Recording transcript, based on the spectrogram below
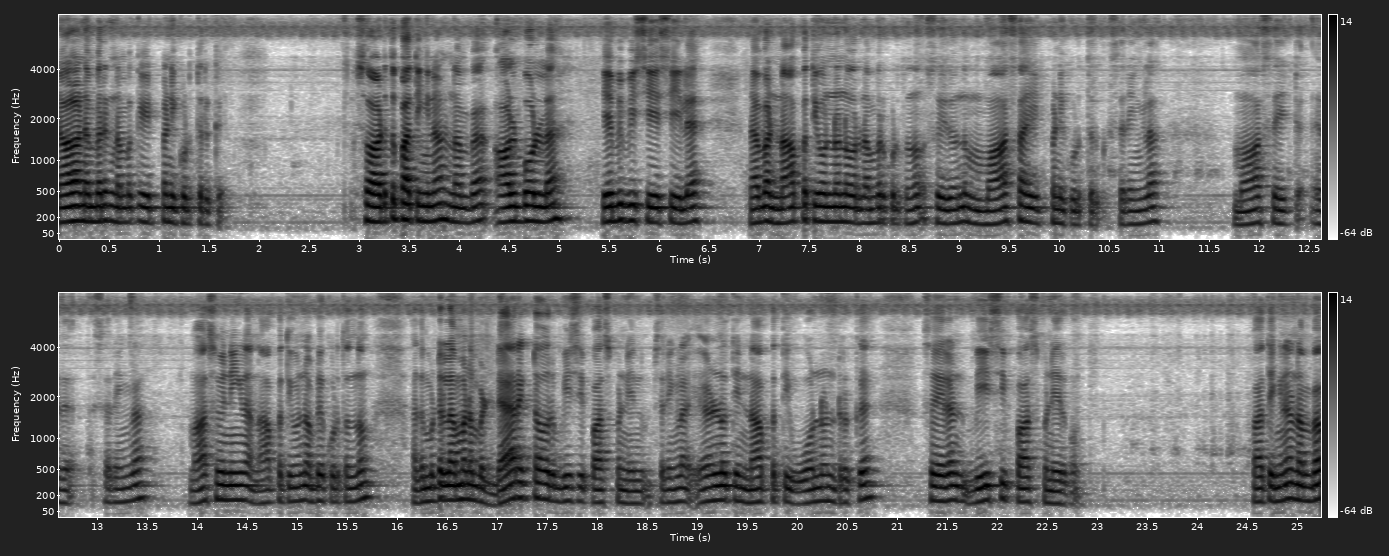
நாலாம் நம்பருக்கு நமக்கு ஹிட் பண்ணி கொடுத்துருக்கு. ஸோ அடுத்து பார்த்தீங்கன்னா நம்ம ஆல் போர்டில் ஏபிபிசிஎஸ்சியில் நம்ம நாற்பத்தி ஒன்றுன்னு ஒரு நம்பர் கொடுத்துருந்தோம். ஸோ இது வந்து மாதம் ஹிட் பண்ணி கொடுத்துருக்கு. சரிங்களா? மாஸ் ஹிட் இது சரிங்களா? மாசம் வின்னிங் தான். நாற்பத்தி ஒன்று அப்படியே கொடுத்துருந்தோம். அது மட்டும் இல்லாமல் நம்ம டேரெக்டாக ஒரு பிசி பாஸ் பண்ணியிருந்தோம். சரிங்களா? எழுநூற்றி நாற்பத்தி ஒன்றுன்னு இருக்குது ஸோ இதில் பிசி பாஸ் பண்ணியிருக்கோம். பார்த்தீங்கன்னா நம்ம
